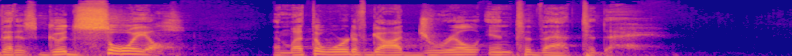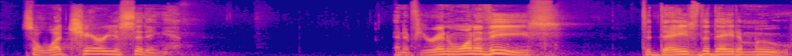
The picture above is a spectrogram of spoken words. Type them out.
that is good soil and let the Word of God drill into that today. So, what chair are you sitting in? And if you're in one of these, today's the day to move.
